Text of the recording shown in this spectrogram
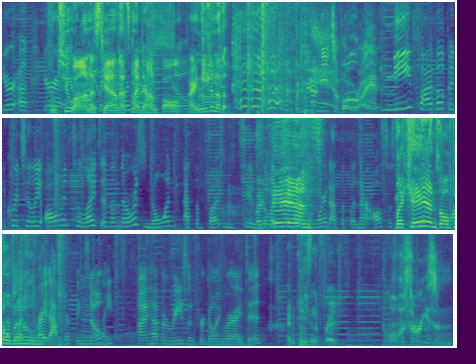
you're a. You're. I'm too you're honest. possibly Yeah, that's my different. downfall. I need another. But we don't need to vote, right? Me, Five Up, and Cortilli all went to lights, and then there was no one at the button too. My so like people cans! who weren't at the button are also. My cans all You want fell down. right after fixing Nope. lights. I have a reason for going where I did. I'm gonna put these in the fridge. What was the reason?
